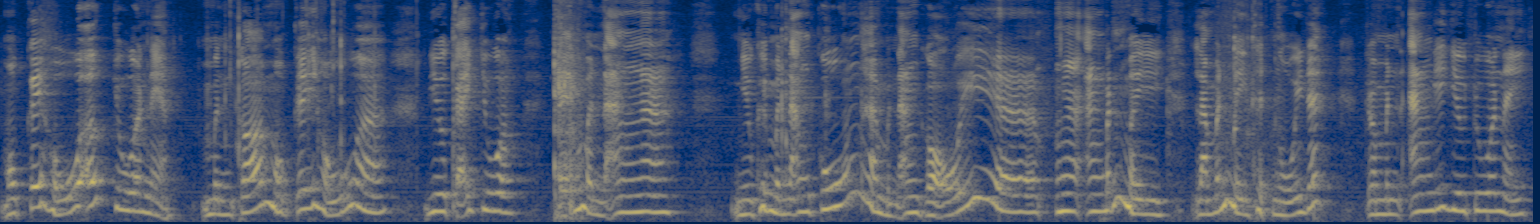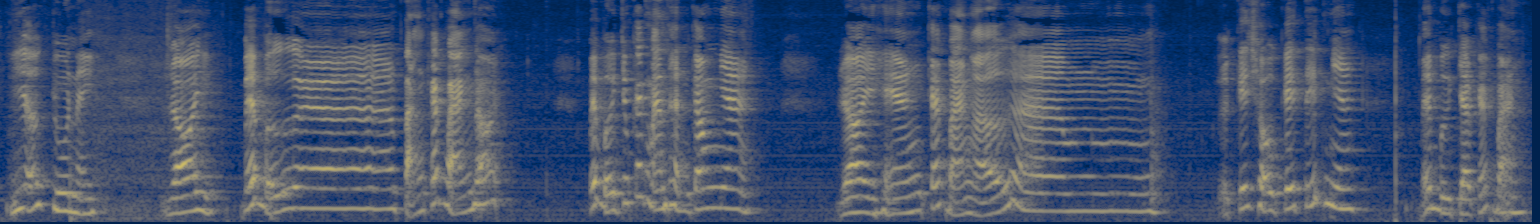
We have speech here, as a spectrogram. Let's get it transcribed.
một cái hũ ớt chua nè. Mình có một cái hũ ờ, dưa cải chua để mình ăn ờ, nhiều khi mình ăn cuốn hay mình ăn gỏi ăn bánh mì, làm bánh mì thịt nguội đó. Rồi mình ăn với dưa chua này, với ớt chua này. Rồi, bé bự tặng các bạn đó bé bự chúc các bạn thành công nha. Rồi hẹn các bạn ở uh, cái show kế tiếp nha. Bé bự chào các bạn.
